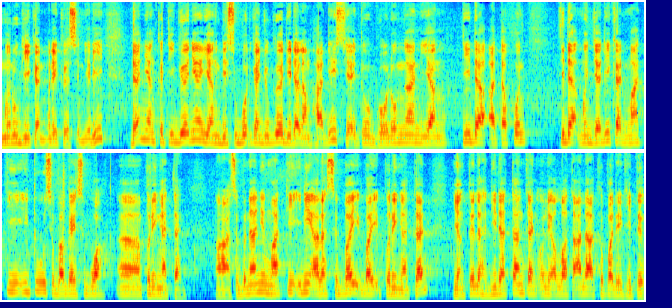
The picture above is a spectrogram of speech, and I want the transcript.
merugikan mereka sendiri. Dan yang ketiganya yang disebutkan juga di dalam hadis iaitu golongan yang tidak ataupun tidak menjadikan mati itu sebagai sebuah uh, peringatan. Ha, sebenarnya mati ini adalah sebaik-baik peringatan yang telah didatangkan oleh Allah Taala kepada kita.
